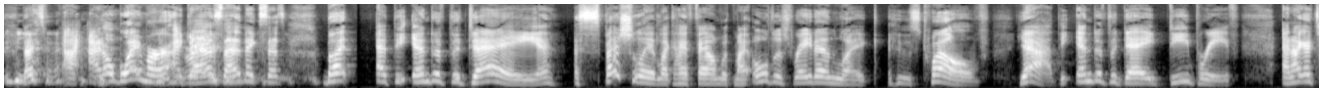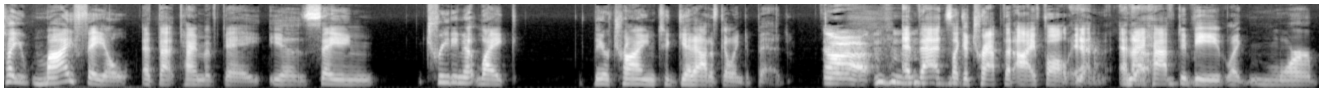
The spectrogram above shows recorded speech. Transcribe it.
it. that's. I, I, don't blame her. I guess right. that makes sense. But at the end of the day, especially like I found with my oldest Raiden, like who's twelve, yeah, the end of the day debrief. And I got to tell you, my fail at that time of day is saying, treating it like they're trying to get out of going to bed. Uh, and that's like a trap that I fall in. Yeah, and yeah. I have to be like more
